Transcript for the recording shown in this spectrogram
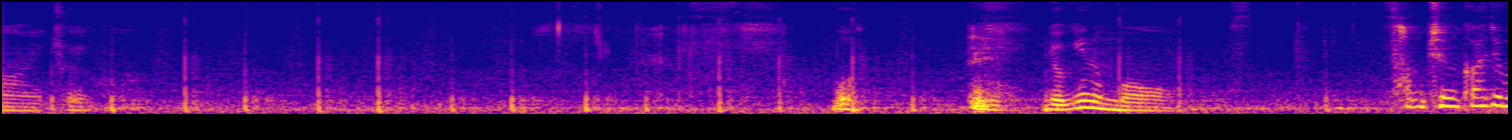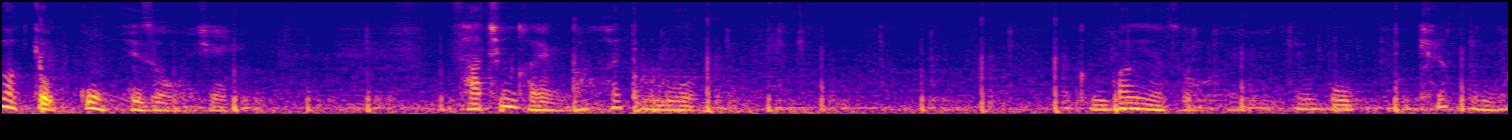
어 이쪽이구나 뭐 여기는 뭐 3층까지밖에 없고 해서 이제 4층까지인가? 하여튼 뭐 금방이어서 그냥 뭐캘거 있나?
